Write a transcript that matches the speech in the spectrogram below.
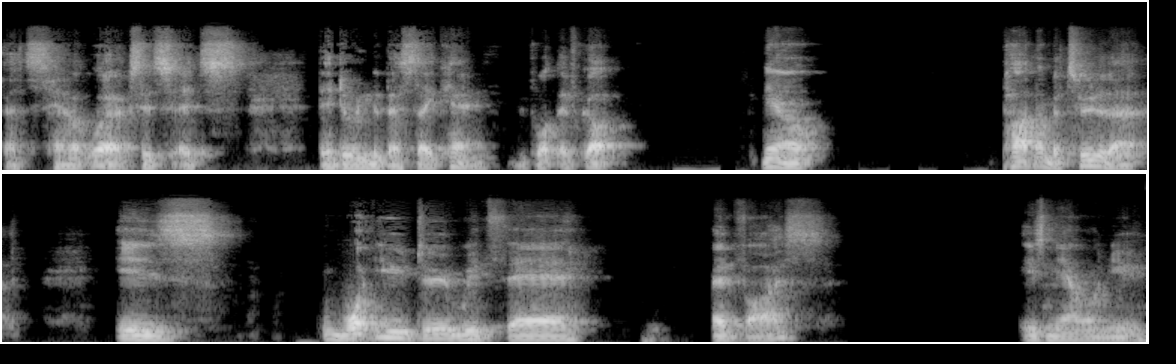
that's how it works. It's it's they're doing the best they can with what they've got. Now, part number two to that is what you do with their advice is now on you.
